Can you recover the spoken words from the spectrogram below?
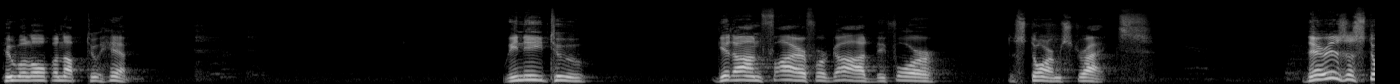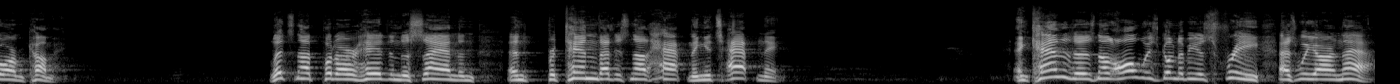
who will open up to Him. We need to get on fire for God before the storm strikes. There is a storm coming. Let's not put our head in the sand and, and pretend that it's not happening. It's happening. And Canada is not always going to be as free as we are now.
